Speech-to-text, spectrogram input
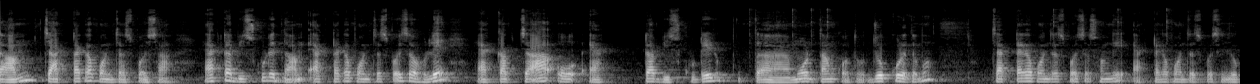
দাম চার টাকা পঞ্চাশ পয়সা। একটা বিস্কুটের দাম এক টাকা পঞ্চাশ পয়সা হলে এক কাপ চা ও একটা বিস্কুটের মোট দাম কত? যোগ করে দেবো। চার টাকা পঞ্চাশ পয়সার সঙ্গে এক টাকা পঞ্চাশ পয়সা যোগ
